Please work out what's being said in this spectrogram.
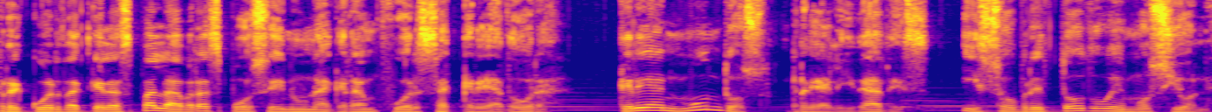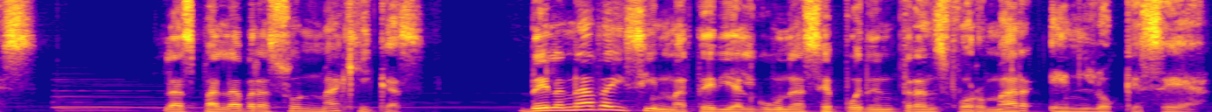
Recuerda que las palabras poseen una gran fuerza creadora, crean mundos, realidades y sobre todo emociones. Las palabras son mágicas. De la nada y sin materia alguna se pueden transformar en lo que sea.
